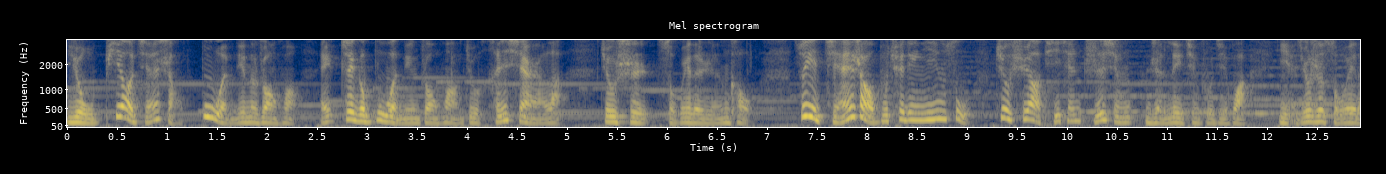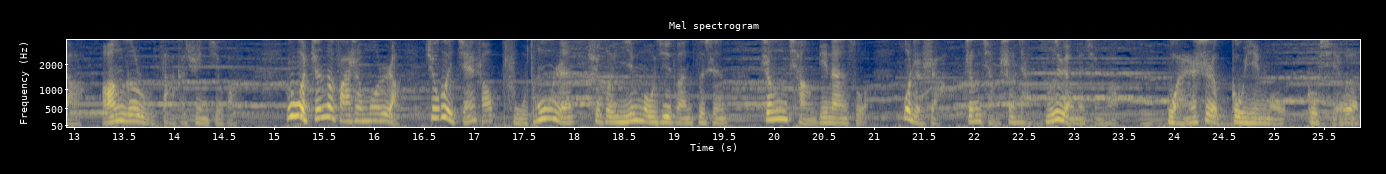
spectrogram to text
有必要减少不稳定的状况。哎，这个不稳定状况就很显然了，就是所谓的人口。所以减少不确定因素，就需要提前执行人类清除计划，也就是所谓的昂格鲁萨克逊计划。如果真的发生末日啊，就会减少普通人去和阴谋集团自身争抢避难所，或者是啊争抢剩下资源的情况。果然是够阴谋、够邪恶的。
